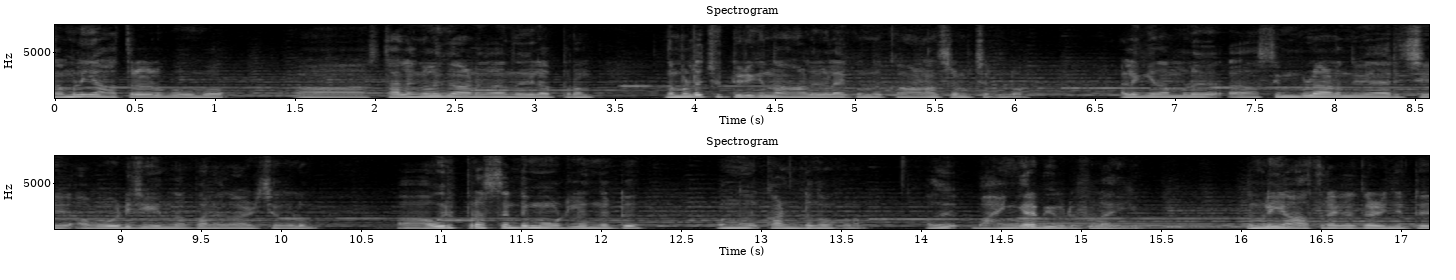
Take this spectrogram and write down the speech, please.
നമ്മൾ യാത്രകൾ പോകുമ്പോൾ സ്ഥലങ്ങൾ കാണുക എന്നതിലപ്പുറം നമ്മളുടെ ചുറ്റിരിക്കുന്ന ആളുകളെയൊക്കെ ഒന്ന് കാണാൻ ശ്രമിച്ചിട്ടുണ്ടോ? അല്ലെങ്കിൽ നമ്മൾ സിമ്പിളാണെന്ന് വിചാരിച്ച് അവോയ്ഡ് ചെയ്യുന്ന പല കാഴ്ചകളും ആ ഒരു പ്രസന്റ് മോഡിൽ നിന്നിട്ട് ഒന്ന് കണ്ടു നോക്കണം. അത് ഭയങ്കര ബ്യൂട്ടിഫുൾ ആയിരിക്കും. നമ്മൾ ഈ യാത്രയൊക്കെ കഴിഞ്ഞിട്ട്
